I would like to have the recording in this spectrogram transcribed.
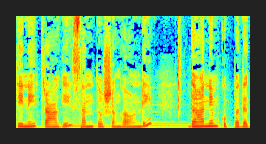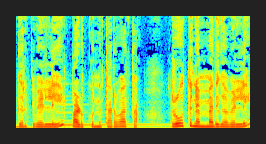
తిని త్రాగి సంతోషంగా ఉండి ధాన్యం కుప్ప దగ్గరికి వెళ్ళి పడుకున్న తర్వాత రూతు నెమ్మదిగా వెళ్ళి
